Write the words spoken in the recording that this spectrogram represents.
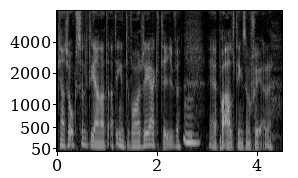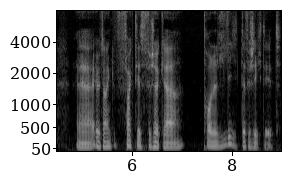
kanske också lite grann att, att inte vara reaktiv Mm. eh, på allting som sker. Eh, utan faktiskt försöka ta det lite försiktigt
